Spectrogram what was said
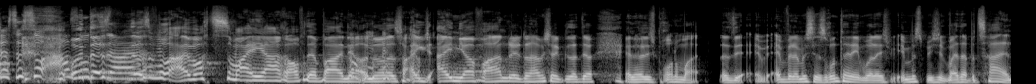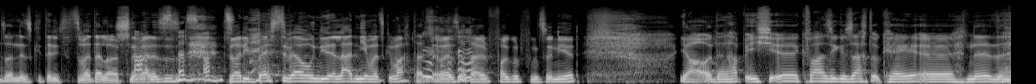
Das ist so Und das, asozial. das war einfach zwei Jahre auf der Bahn, ja. Und das war eigentlich ein Jahr verhandelt. Dann habe ich halt gesagt, ja, ey Leute, ich brauche nochmal, also entweder müsst ihr es runternehmen oder ich, ihr müsst mich weiter bezahlen, sondern es geht ja nicht, dass es weiterläuft. Ne? Weil das, ist, Schade, das war die beste Werbung, die der Laden jemals gemacht hat. ne? Weil es hat halt voll gut funktioniert. Ja, und dann habe ich äh, quasi gesagt, okay, äh, ne, dann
